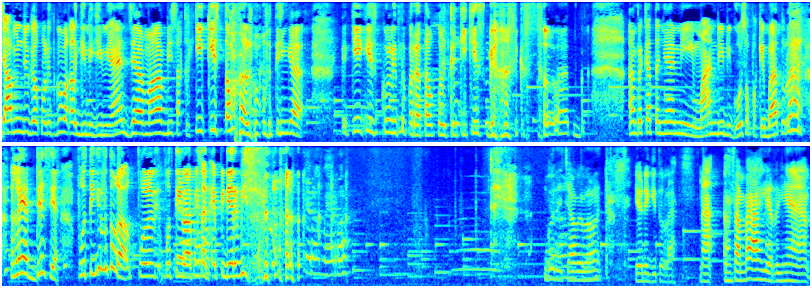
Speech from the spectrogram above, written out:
jam juga kulit gue bakal gini-gini aja malah bisa kekikis tau gak lo putih nggak? Kekikis kulit lu pernah tahu kulit kekikis gak kesel banget gue sampai katanya nih mandi digosok pakai batu lah. Ledes ya. Putihnya lu tuh gak putih lapisan epidermis. Merah-merah. Gue udah capek banget. Ya udah gitulah. Nah sampai akhirnya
